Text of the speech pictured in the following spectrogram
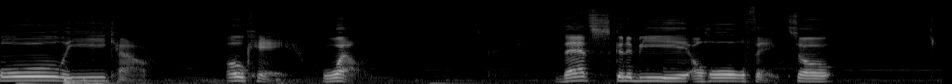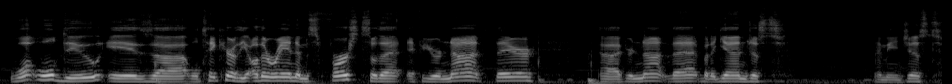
Holy cow. Okay, well, that's going to be a whole thing. So what we'll do is uh, we'll take care of the other randoms first so that if you're not there, uh, if you're not that, but again, just, I mean, just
